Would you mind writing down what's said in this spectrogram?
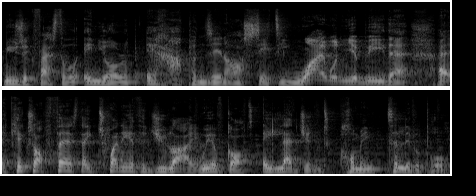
music festival in Europe. It happens in our city. Why wouldn't you be there? Uh, it kicks off Thursday, 20th of July. We have got a legend coming to Liverpool.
